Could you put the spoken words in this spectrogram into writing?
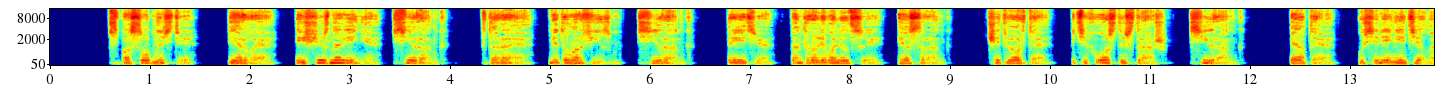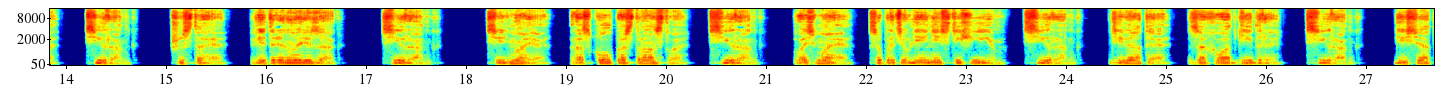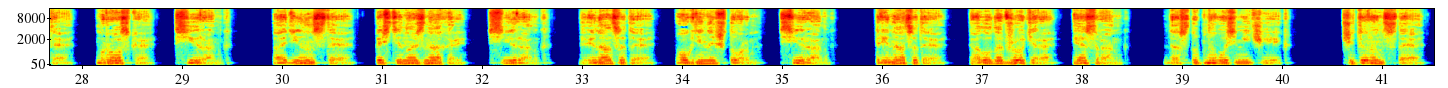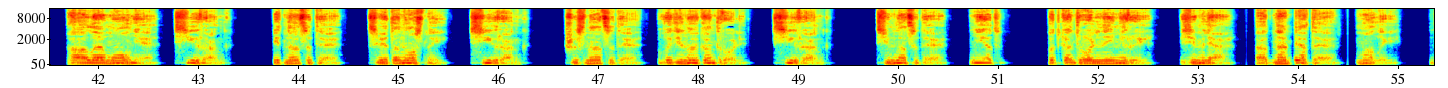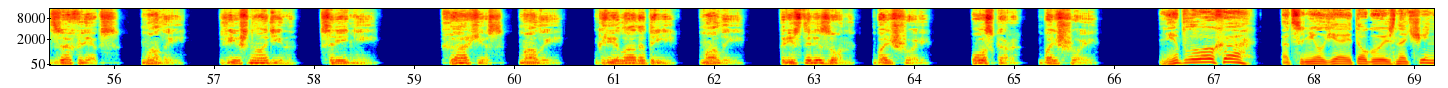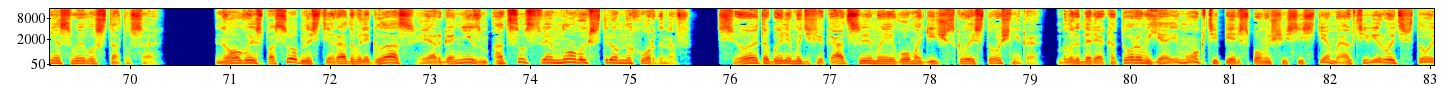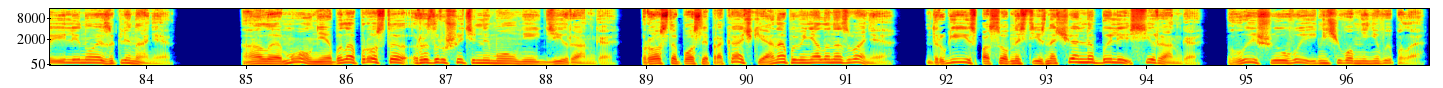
Способности. Первая. Исчезновение. Си-ранг. Вторая. Метаморфизм. C-ранг. Третья. Контроль эволюции. C-ранг. Четвертая. Пятихвостый страж. C-ранг. Пятая. Усиление тела. C-ранг. Шестая. Ветряной резак. C-ранг. Седьмая. Раскол пространства. C-ранг. Восьмая. Сопротивление стихиям. C-ранг. Девятая. Захват гидры. C-ранг. Десятая. Заморозка. C-ранг. Одиннадцатая. Костяной знахарь. Си-ранг. Двенадцатая. Огненный шторм. Си-ранг. Тринадцатая. Колода Джокера. С-ранг. Доступно восемь ячеек. Четырнадцатая. Алая молния. Си-ранг. Пятнадцатая. Светоносный. Си-ранг. Шестнадцатая. Водяной контроль. Си-ранг. Семнадцатая. Нет. Подконтрольные миры. Земля. Одна пятая. Малый. Дзахлекс. Малый. Вишну-1. Средний. Хархис. Малый. Грилада-3. Малый. Кристаллизон. Большой. Оскар. Большой. «Неплохо», — оценил я итоговое значение своего статуса. Новые способности радовали глаз и организм отсутствием новых стрёмных органов. Все это были модификации моего магического источника, благодаря которым я и мог теперь с помощью системы активировать то или иное заклинание. Алая молния была просто разрушительной молнией Ди-ранга. Просто после прокачки она поменяла название. Другие способности изначально были Си-ранга. Выше, увы, ничего мне не выпало.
